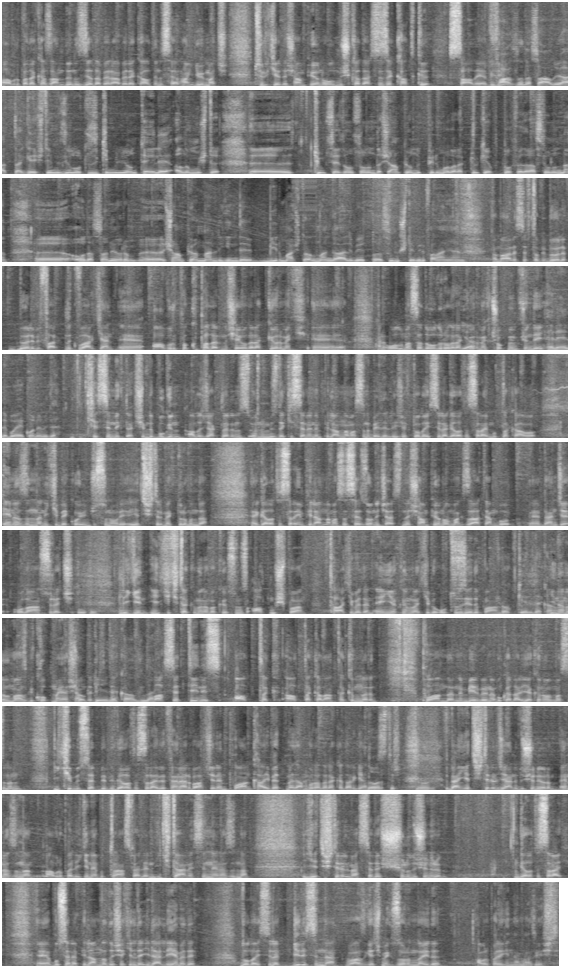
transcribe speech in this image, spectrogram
Avrupa'da kazandığınız ya da berabere kaldığınız herhangi bir maç Türkiye'de şampiyon olmuş kadar size katkı sağlayabiliyor. Fazla da sağlıyor hatta. Geçtiğimiz yıl 32 milyon TL alınmıştı e, tüm sezon sonunda şampiyonluk primi olarak Türkiye Futbol Federasyonu'ndan. E, o da sanıyorum e, Şampiyonlar Ligi'nde bir maçta alınan galibiyet parasının üçte biri falan yani. Ya maalesef tabii böyle böyle bir farklılık varken e, Avrupa kupalarını şey olarak görmek e, hani olmasa da olur olarak Ya. görmek çok mümkün değil. Hele hele bu ekonomide. Kesinlikle. Şimdi bugün alacaklarınız önümüzdeki senenin planlamasını belirleyecek. Dolayısıyla Galatasaray mutlaka o en azından iki bek oyuncusunu oraya yetiştirmek durumunda. E, Galatasaray'ın planlaması sezon içerisinde şampiyon olmak zaten bu e, bence olağan süreç. Ligin ilk iki takımına bakıyorsunuz 60 puan. Takip eden en yakın rakibi 37 puan. Çok geride kaldı. İnanılmaz bir kopma yaşandı. Çok geride kaldılar. Bahsettiğiniz alt tak, altta kalan takımların puanlarının birbirine bu kadar yakın olmasının iki müsebbibi Galatasaray ve Fenerbahçe'nin puan kaybetmeden buralara kadar gelmesidir. Doğru. Ben yetiştirileceğini düşünüyorum en azından Avrupa Ligi'ne bu transferlerin iki tanesinin en azından. Yetiştirilmezse de şunu düşünürüm. Galatasaray e, bu sene planladığı şekilde ilerleyemedi. Dolayısıyla birisinden vazgeçmek zorundaydı. Avrupa Ligi'nden vazgeçti.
